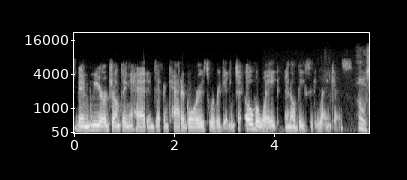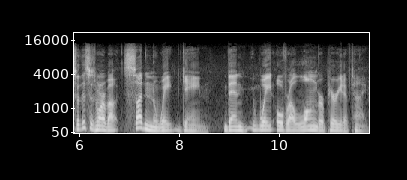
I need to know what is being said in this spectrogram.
then we are jumping ahead in different categories where we're getting to overweight and obesity ranges. Oh, so this is more about sudden weight gain than weight over a longer period of time.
